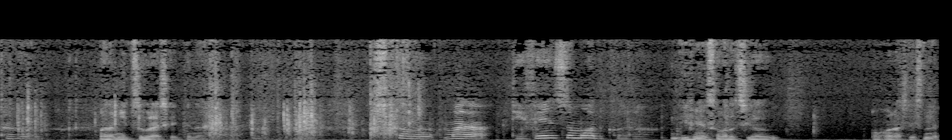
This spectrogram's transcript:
多分まだ3つぐらいしか言ってない。しかもまだディフェンスもあるからディフェンスはまだ違うお話ですね。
